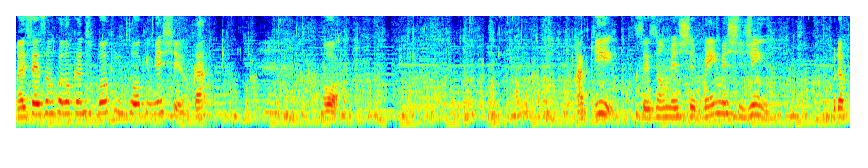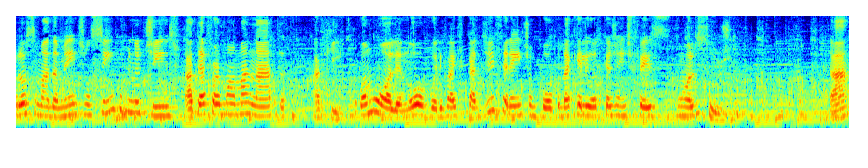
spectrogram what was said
Mas vocês vão colocando de pouco em pouco e mexendo, tá? Ó. Aqui, vocês vão mexer bem mexidinho por aproximadamente uns 5 minutinhos, até formar uma nata aqui. Como o óleo é novo, ele vai ficar diferente um pouco daquele outro que a gente fez com óleo sujo, tá?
